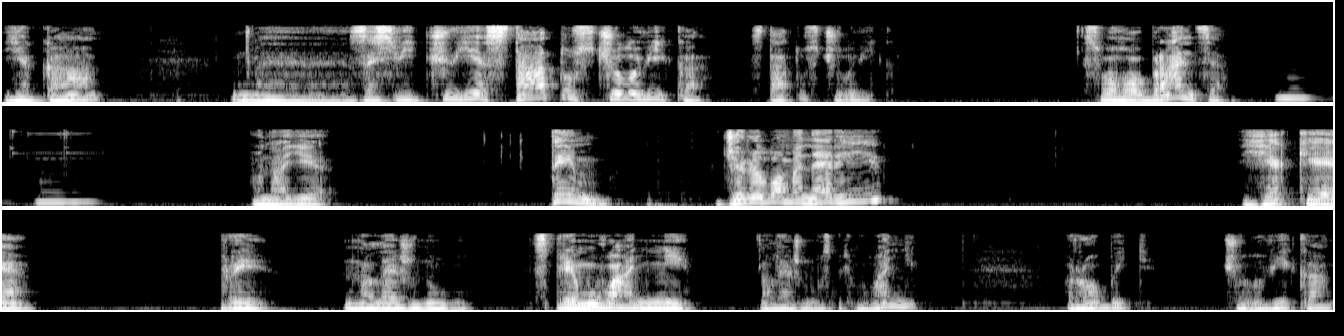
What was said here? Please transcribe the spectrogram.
яка засвідчує статус чоловіка. Статус чоловіка. Свого обранця. Вона є тим джерелом енергії, яке при належному спрямуванні, належному спрямуванні робить чоловіка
